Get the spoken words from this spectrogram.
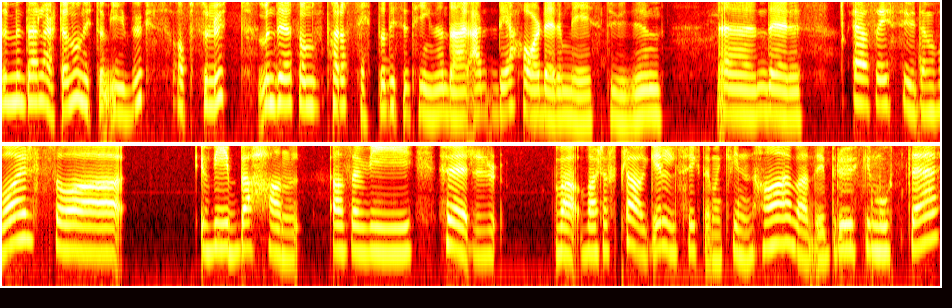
det, men der lærte jeg noe nytt om Ibux. Absolutt. Men det er sånn Paracet og disse tingene der, er, det har dere med i studien eh, deres? Ja, altså i studien vår så vi behandler Altså vi hører hva, hva slags plager eller sykdommer kvinnen har, hva de bruker mot det.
